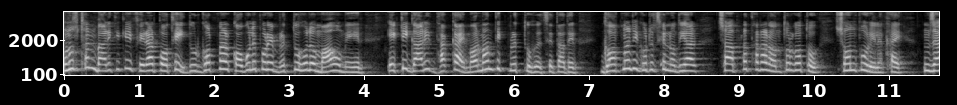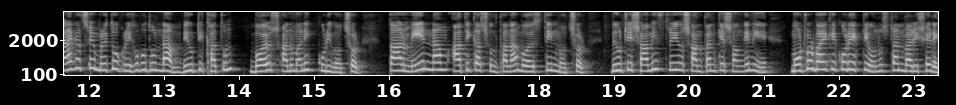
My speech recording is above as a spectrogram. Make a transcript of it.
অনুষ্ঠান বাড়ি থেকে ফেরার পথেই দুর্ঘটনার কবলে পড়ে মৃত্যু হলো মা ও মেয়ের। একটি গাড়ির ধাক্কায় মর্মান্তিক মৃত্যু হয়েছে তাদের। ঘটনাটি ঘটেছে নদিয়ার চাপড়া থানার অন্তর্গত সোনপুর এলাকায়। জানা গেছে, মৃত গৃহবধূর নাম বিউটি খাতুন, বয়স আনুমানিক কুড়ি বছর। তার মেয়ের নাম আতিকা সুলতানা, বয়স তিন বছর। বিউটির স্বামী, স্ত্রী ও সন্তানকে সঙ্গে নিয়ে মোটর বাইকে করে একটি অনুষ্ঠান বাড়ি সেরে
